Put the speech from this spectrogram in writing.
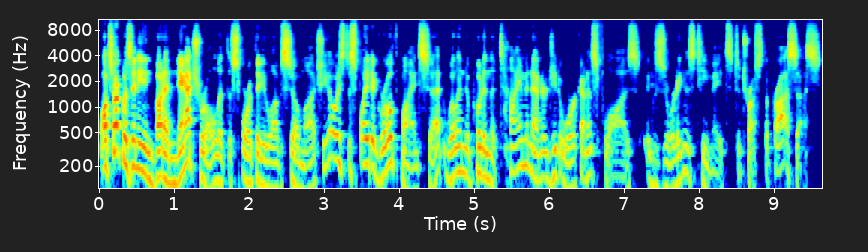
While Chuck was anything but a natural at the sport that he loved so much, he always displayed a growth mindset, willing to put in the time and energy to work on his flaws, exhorting his teammates to trust the process.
